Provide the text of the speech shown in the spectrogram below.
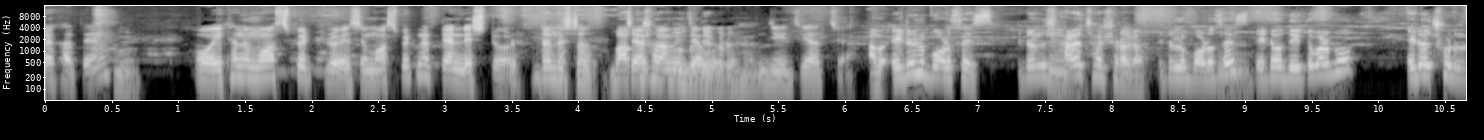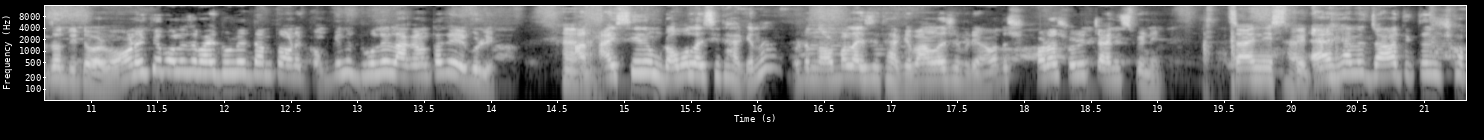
দেখাতেন। ও এখানে মসফেট রয়েছে। মসফেট না ট্যান্ডেস্টর হ্যাঁ। জি জি আচ্ছা। আবার এটা হলো বড় সাইজ এটা হলো সাড়ে ছয়শো টাকা। এটা হলো বড় সাইজ এটাও দিতে পারব এটাও ছোটটাও দিতে পারব। অনেকে বলে যে ভাই ধুলের দাম তো অনেক কম। কিন্তু ধুলে লাগানো থাকে এগুলি। হ্যাঁ। আর আইসি এরকম ডবল আইসি থাকে না? ওটা নর্মাল আইসি থাকে বাংলাদেশি প্রিন্টিং আমাদের সরাসরি চাইনিজ প্রিন্টিং চাইনিজ ফিট এখানে যা দেখতেছেন সব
